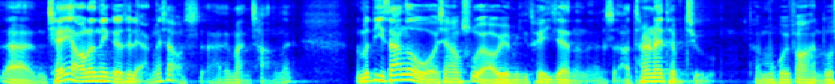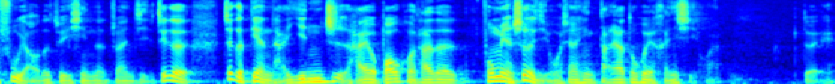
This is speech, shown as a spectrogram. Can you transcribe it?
呃，前摇的那个是两个小时，还蛮长的。那么第三个，我向树摇乐迷推荐的呢是《Alternative to》。他们会放很多树摇的最新的专辑，这个这个电台音质，还有包括它的封面设计，我相信大家都会很喜欢。对。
